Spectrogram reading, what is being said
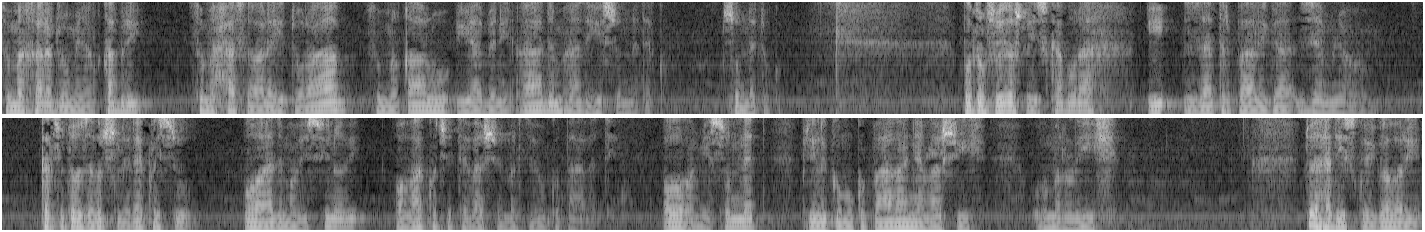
thumma haradžu min al-qabri ثم حثوا عليه تراب ثم قالوا يا بني آدم هذه سنتكم سنتكم potom su izašli iz kabura i zatrpali ga zemljom kad su to završili rekli su o Ademovi sinovi ovako ćete vaše mrtve ukopavati ovo vam je sunnet prilikom ukopavanja vaših umrlih. To je hadis koji govori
